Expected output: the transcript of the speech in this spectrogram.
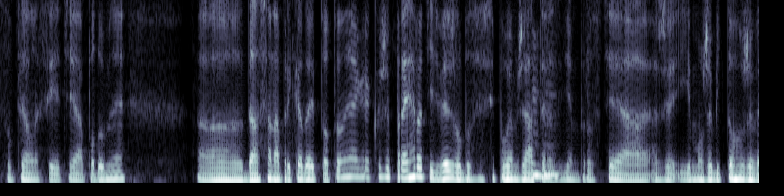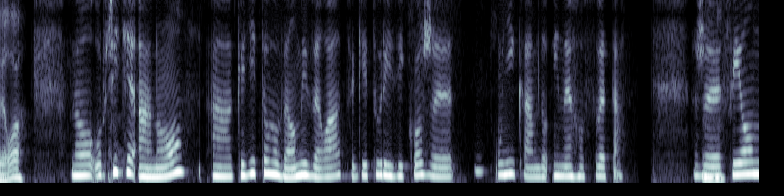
sociálne siete a podobne. Uh, dá sa napríklad aj toto nejak akože prehrotiť, vieš, lebo si si poviem, že a teraz mm-hmm. idem proste a že je, môže byť toho, že veľa? No určite áno a keď je toho veľmi veľa, tak je tu riziko, že unikám do iného sveta. Že uh-huh. film,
